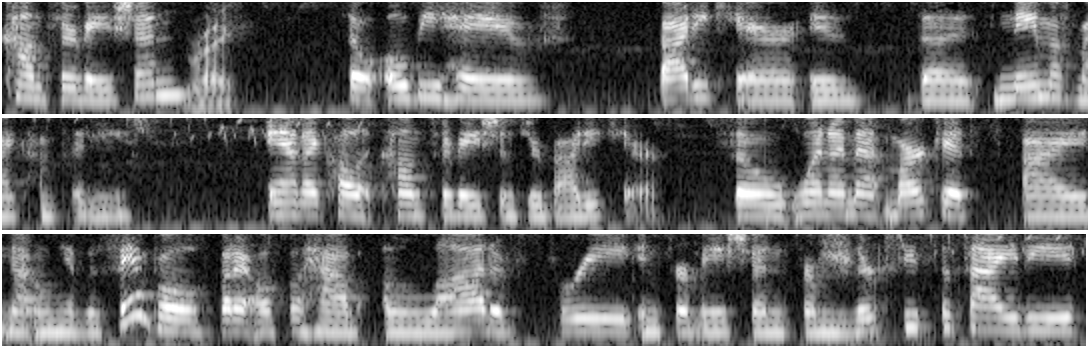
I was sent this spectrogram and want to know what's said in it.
conservation. Right. So O Behave Body Care is the name of my company, and I call it conservation through body care. So when I'm at markets, I not only have the samples, but I also have a lot of free information from Xerces Society.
